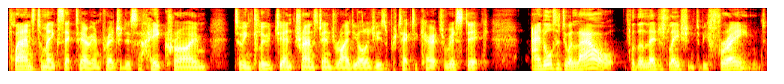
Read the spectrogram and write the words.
plans to make sectarian prejudice a hate crime, to include gen- transgender ideology as a protected characteristic, and also to allow for the legislation to be framed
